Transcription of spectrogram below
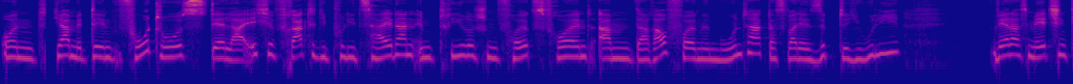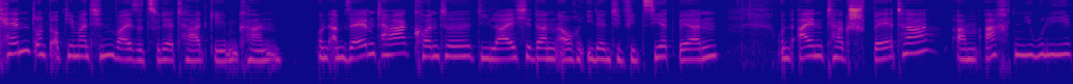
Und ja, mit den Fotos der Leiche fragte die Polizei dann im Trierischen Volksfreund am darauffolgenden Montag, das war der 7. Juli, wer das Mädchen kennt und ob jemand Hinweise zu der Tat geben kann. Und am selben Tag konnte die Leiche dann auch identifiziert werden. Und einen Tag später, am 8. Juli,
